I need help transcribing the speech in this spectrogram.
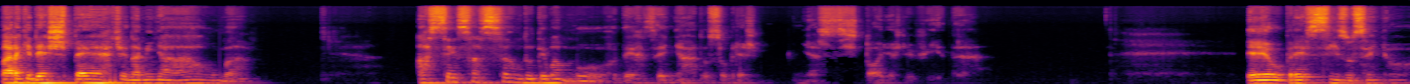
para que desperte na minha alma a sensação do teu amor desenhado sobre as minhas histórias de vida. Eu preciso, Senhor,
